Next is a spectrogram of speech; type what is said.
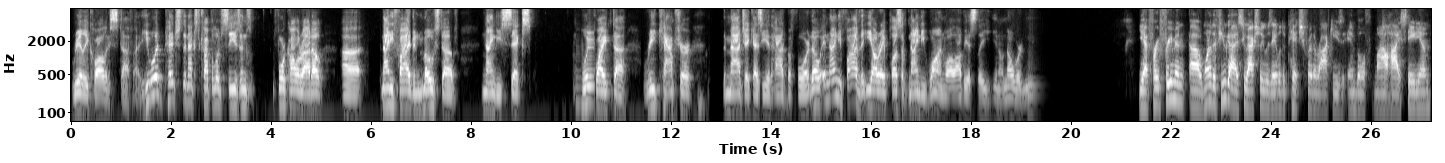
really quality stuff. Uh, he would pitch the next couple of seasons for Colorado, uh, 95 and most of 96. Would quite uh, recapture the magic as he had had before. Though in 95, the ERA plus of 91, while obviously, you know, nowhere. Yeah, for Freeman, uh, one of the few guys who actually was able to pitch for the Rockies in both Mile High Stadium,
